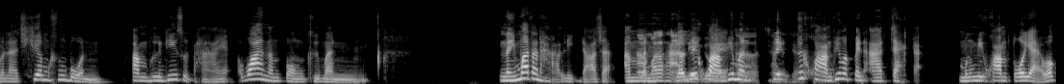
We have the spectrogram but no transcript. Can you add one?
เวลาเชื่อมข้างบน ทำพื้นที่สุดท้ายอะว่านำตรงคือมัน ในมาตรฐานลีกดัชอะอะมันอ่ามาตรฐานแล้วด้วยลีกความด้วยที่มันอ่าใช่ด้วยใช่ ด้วยความใช่ที่มันเป็นอาแจกอะมึงมีความตัวใหญ่ว่า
